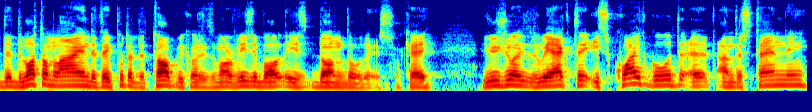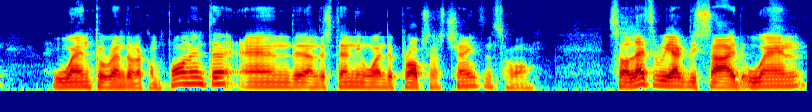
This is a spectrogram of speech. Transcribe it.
the, the, bottom line that I put at the top because it's more visible is don't do this. Okay. Usually React is quite good at understanding when to render a component and understanding when the props are changed and so on. So let's React decide when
